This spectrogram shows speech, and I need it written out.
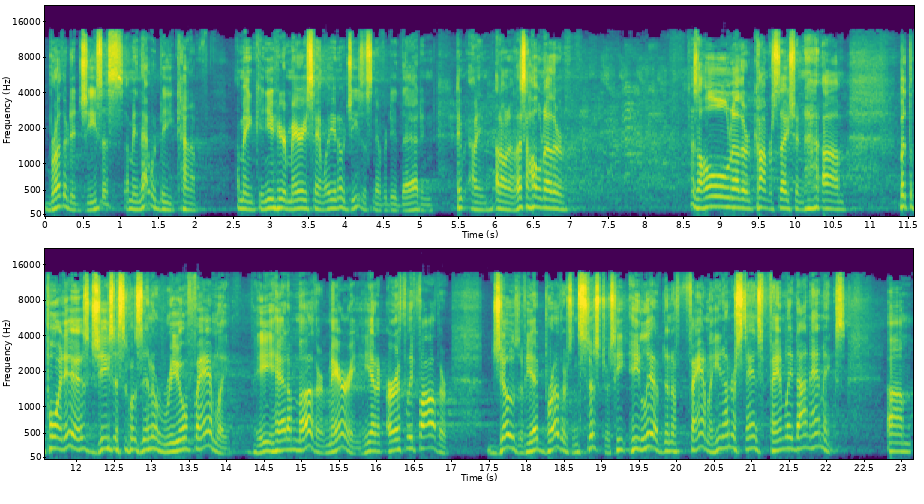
brother to Jesus? I mean, that would be kind of, I mean, can you hear Mary saying, Well, you know, Jesus never did that? And I mean, I don't know. That's a whole nother, that's a whole other conversation. Um, but the point is, Jesus was in a real family. He had a mother, Mary. He had an earthly father. Joseph, he had brothers and sisters. He, he lived in a family. He understands family dynamics. Um,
